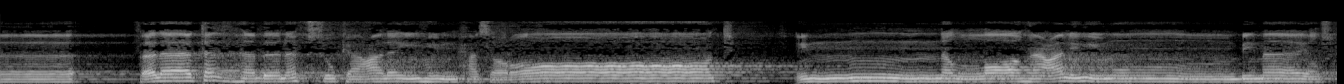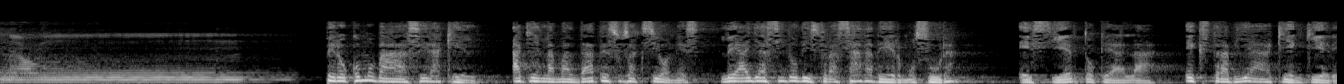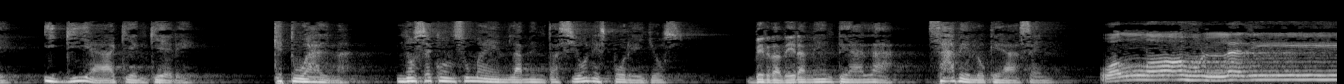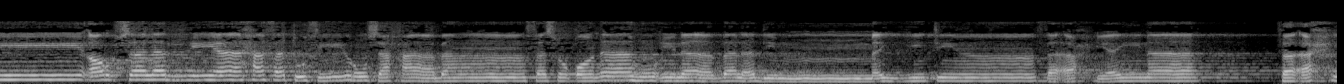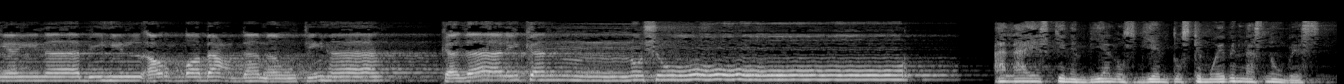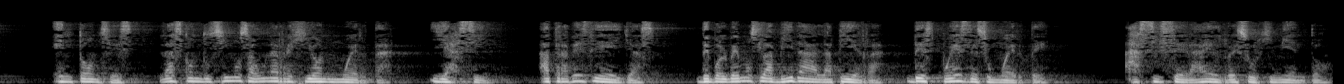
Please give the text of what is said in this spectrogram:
فلا تذهب نفسك عليهم حسرات ان الله عليم بما يصنعون Pero ¿cómo va a ser aquel a quien la maldad de sus acciones le haya sido disfrazada de hermosura? Es cierto que Alá extravía a quien quiere y guía a quien quiere. Que tu alma no se consuma en lamentaciones por ellos. Verdaderamente Alá sabe lo que hacen. والله الذي ارسل الرياح فتثير سحابا فسقناه الى بلد ميت فاحيينا فاحيينا به الارض بعد موتها كذلك النشور Alá es quien envía los vientos que mueven las nubes Entonces las conducimos a una región muerta y así, a través de ellas, devolvemos la vida a la tierra después de su muerte. Así será el resurgimiento.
